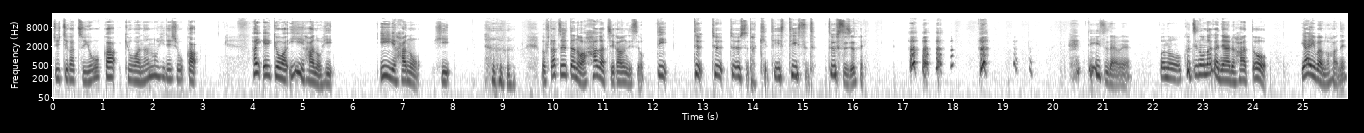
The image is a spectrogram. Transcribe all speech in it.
11月8日、今日は何の日でしょうか？はい、えー、今日はいい歯の日。いい歯の日。二つ言ったのは歯が違うんですよ。ティ、トゥ、トゥ、 tooth だっけ？ teeth、teeth、tooth じゃない。 teeth だよね。この口の中にある歯と刃の歯ね。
